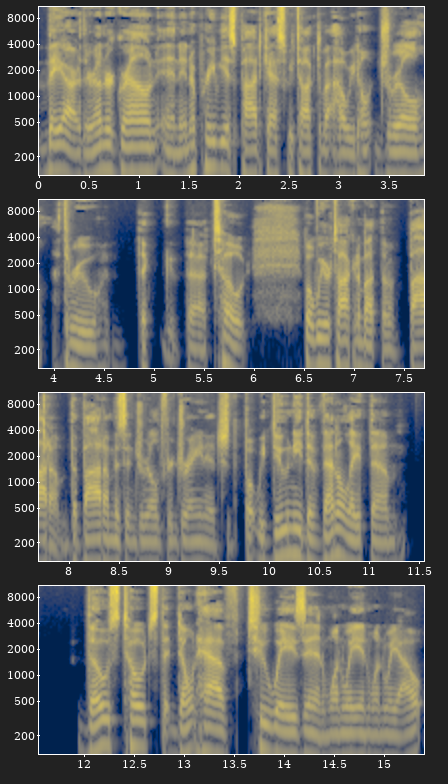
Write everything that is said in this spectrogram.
They are. They're underground. And in a previous podcast, we talked about how we don't drill through the, the tote, but we were talking about the bottom. The bottom isn't drilled for drainage, but we do need to ventilate them. Those totes that don't have two ways in, one way in, one way out,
